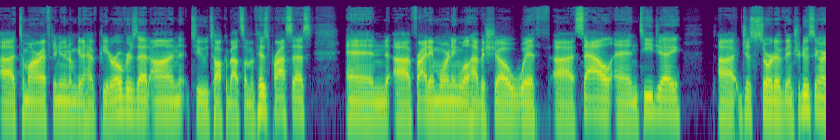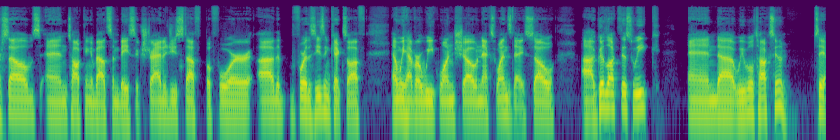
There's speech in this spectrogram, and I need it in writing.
uh, tomorrow afternoon. I'm going to have Peter Overzet on to talk about some of his process. And uh, Friday morning, we'll have a show with uh, Sal and TJ, uh, just sort of introducing ourselves and talking about some basic strategy stuff before uh, the before the season kicks off. And we have our week one show next Wednesday. So uh, good luck this week. and uh, we will talk soon. See ya.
